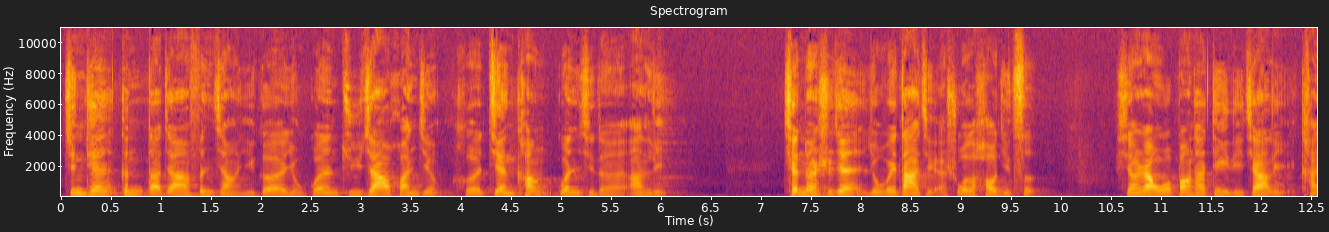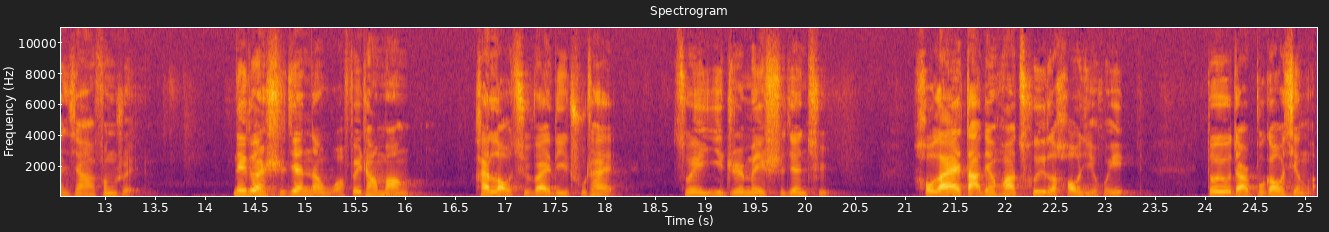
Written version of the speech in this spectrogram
今天跟大家分享一个有关居家环境和健康关系的案例。前段时间有位大姐说了好几次，想让我帮她弟弟家里看下风水。那段时间呢，我非常忙，还老去外地出差，所以一直没时间去。后来打电话催了好几回，都有点不高兴了。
